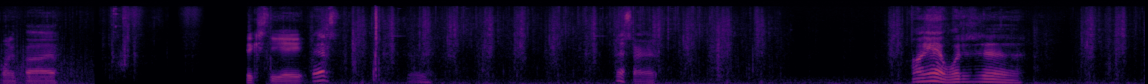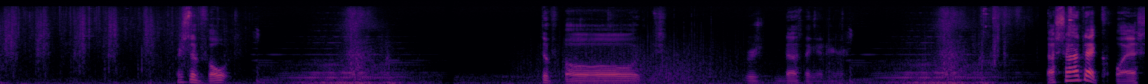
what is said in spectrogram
25. 68. That's... That's alright. Oh yeah, what is the... Uh... Where's the vault? The vault. There's nothing in here. That's not that quest.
